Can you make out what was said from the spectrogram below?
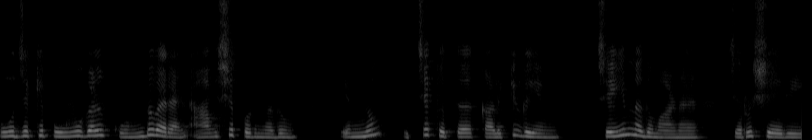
പൂജയ്ക്ക് പൂവുകൾ കൊണ്ടുവരാൻ ആവശ്യപ്പെടുന്നതും എന്നും ഉച്ചക്കത്ത് കളിക്കുകയും ചെയ്യുന്നതുമാണ് ചെറുശ്ശേരി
